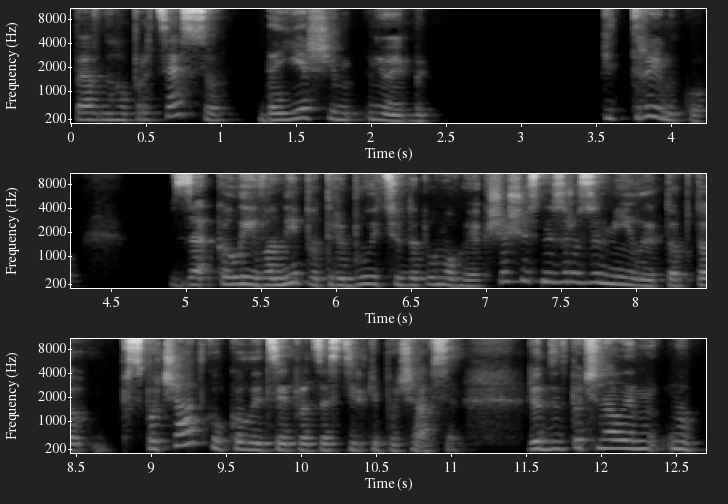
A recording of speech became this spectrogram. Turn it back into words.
певного процесу, даєш їм ну, якби, підтримку коли вони потребують цю допомогу. Якщо щось не зрозуміли, тобто спочатку, коли цей процес тільки почався, люди починали ну,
